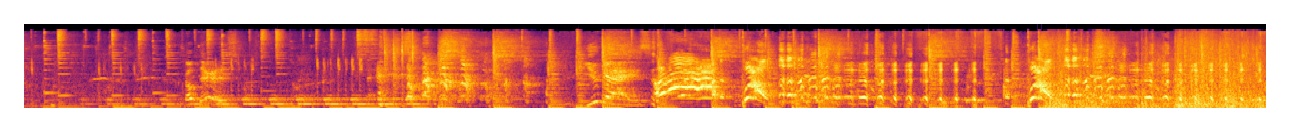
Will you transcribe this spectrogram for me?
Oh, there it is. you guys. Ah! Boom! Boom!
